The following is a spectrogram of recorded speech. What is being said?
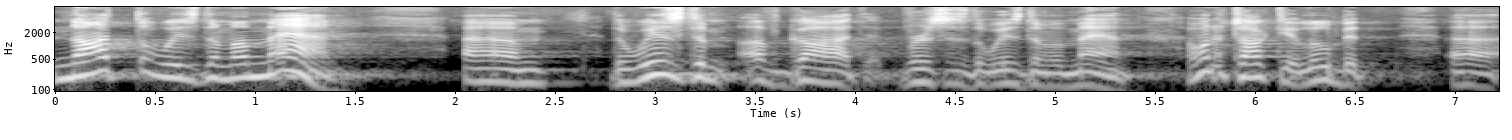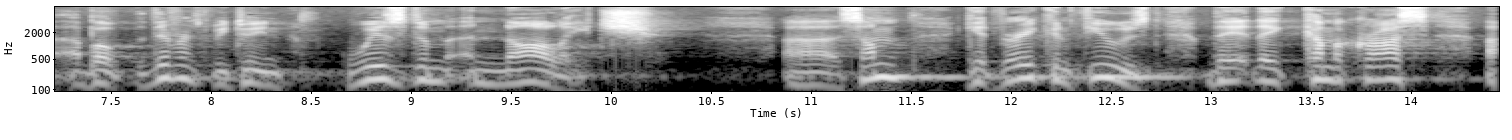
not the wisdom of man. Um, the wisdom of God versus the wisdom of man. I want to talk to you a little bit uh, about the difference between wisdom and knowledge. Uh, some get very confused. They, they come across uh,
